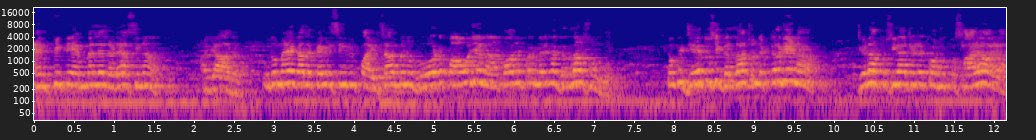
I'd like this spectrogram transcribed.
ਐਮਪੀ ਤੇ ਐਮਐਲਏ ਲੜਿਆ ਸੀ ਨਾ, ਆਜ਼ਾਦ, ਉਦੋਂ ਮੈਂ ਇਹ ਗੱਲ ਕਹੀ ਸੀ ਵੀ ਭਾਈ ਸਾਹਿਬ, ਮੈਨੂੰ ਵੋਟ ਪਾਓ ਜੇ ਨਾ ਪਾਓ ਪਰ ਮੇਰੀਆਂ ਗੱਲਾਂ ਸੁਣ। ਲਓ ਕਿਉਂਕਿ ਜੇ ਤੁਸੀਂ ਗੱਲਾਂ ਚੋਂ ਨਿਕਲ ਗਏ ਨਾ, ਜਿਹੜਾ ਤੁਸੀਂ ਆ ਜਿਹੜੇ ਤੁਹਾਨੂੰ ਫਸਾਇਆ ਹੋਇਆ,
